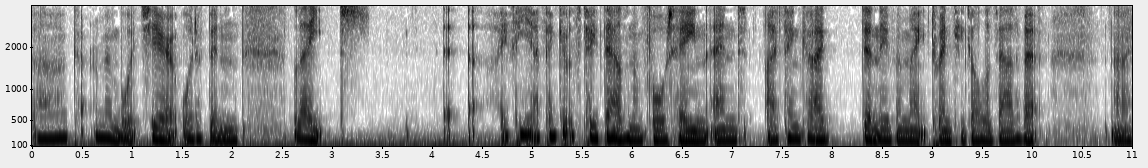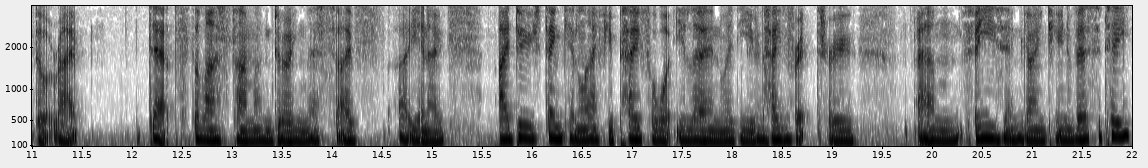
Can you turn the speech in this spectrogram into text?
uh, I can't remember which year. It would have been late. I think I think it was 2014, and I think I didn't even make twenty dollars out of it. And I thought, right, that's the last time I'm doing this. I've, uh, you know, I do think in life you pay for what you learn, whether you pay for it through um, fees and going to university,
